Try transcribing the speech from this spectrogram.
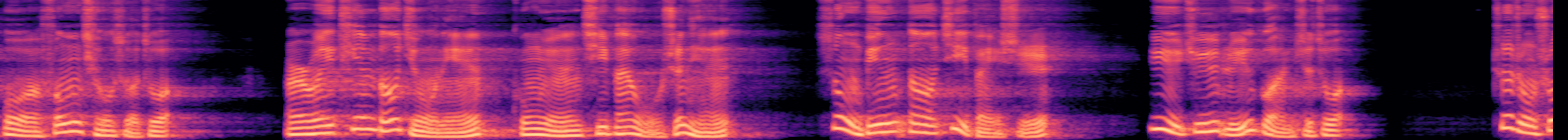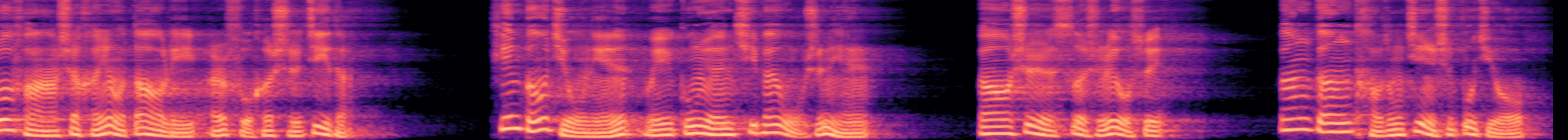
或封丘所作，而为天宝九年（公元750年）宋兵到蓟北时，寓居旅馆之作。这种说法是很有道理而符合实际的。天宝九年为公元七百五十年，高适四十六岁，刚刚考中进士不久，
